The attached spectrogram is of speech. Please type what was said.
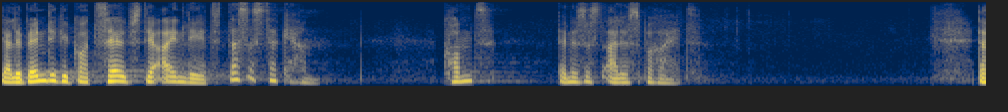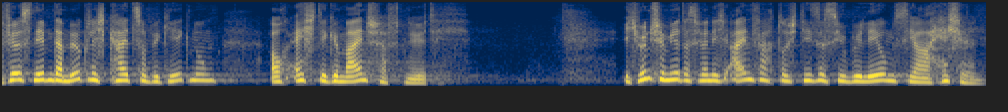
der lebendige Gott selbst, der einlädt, das ist der Kern. Kommt, denn es ist alles bereit. Dafür ist neben der Möglichkeit zur Begegnung auch echte Gemeinschaft nötig. Ich wünsche mir, dass wir nicht einfach durch dieses Jubiläumsjahr hecheln,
